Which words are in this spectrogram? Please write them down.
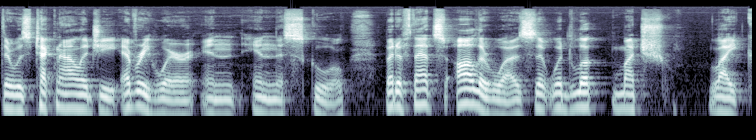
there was technology everywhere in in this school, but if that's all there was, it would look much like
